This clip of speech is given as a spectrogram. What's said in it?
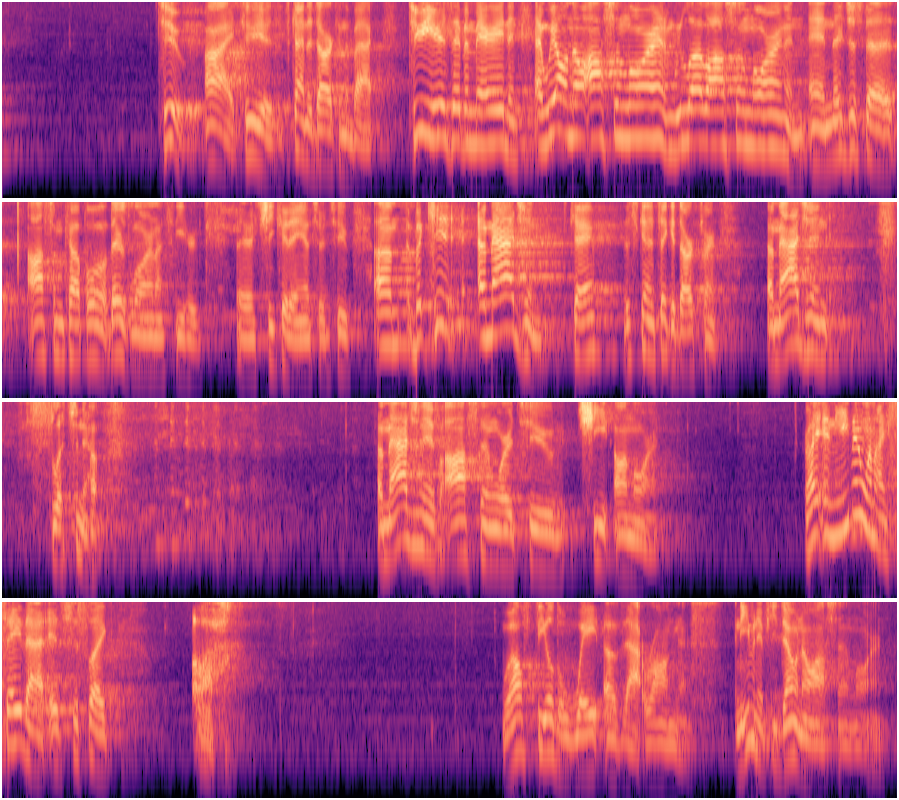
Two. All right, two years. It's kind of dark in the back. Two years they've been married, and, and we all know Austin Lauren, and we love Austin Lauren, and, and they're just an awesome couple. There's Lauren. I see her there. She could have answered too. Um, but can, imagine, okay, this is going to take a dark turn. Imagine, just let you know. Imagine if Austin were to cheat on Lauren. Right? And even when I say that, it's just like, oh, we all feel the weight of that wrongness. And even if you don't know Austin and Lauren,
